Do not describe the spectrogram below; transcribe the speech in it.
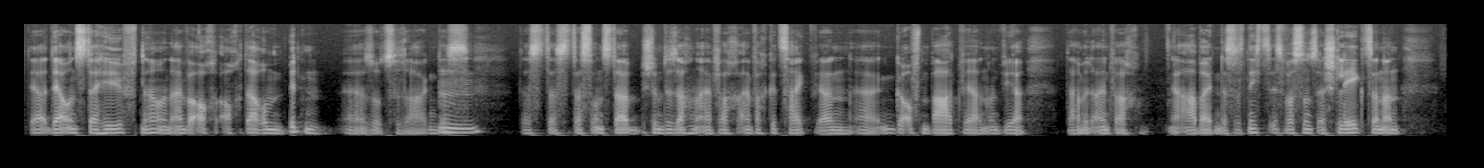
der, der uns da hilft ne? und einfach auch, auch darum bitten, äh, sozusagen, dass, mhm. dass, dass, dass uns da bestimmte Sachen einfach, einfach gezeigt werden, äh, geoffenbart werden und wir damit einfach arbeiten, dass es nichts ist, was uns erschlägt, sondern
